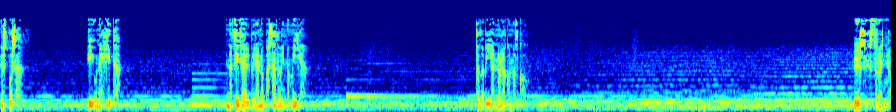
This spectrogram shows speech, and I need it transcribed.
Esposa. Y una hijita. Nacida el verano pasado en Omilla. Todavía no la conozco. Es extraño.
